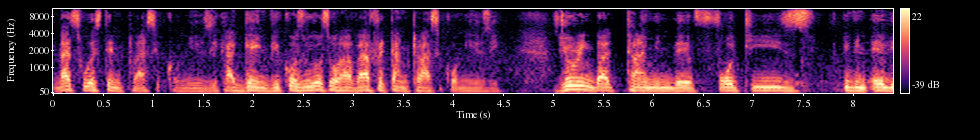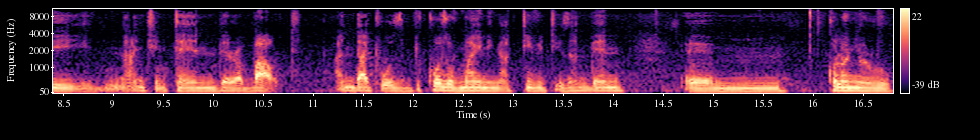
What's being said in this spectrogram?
That's Western classical music, again, because we also have African classical music. During that time, in the 40s, even early 1910, thereabout. And that was because of mining activities and then um, colonial rule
